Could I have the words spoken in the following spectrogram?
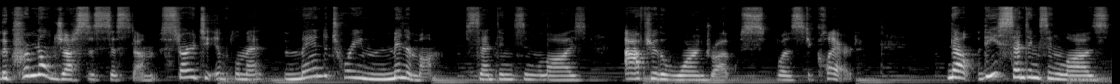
The criminal justice system started to implement mandatory minimum sentencing laws after the war on drugs was declared. Now, these sentencing laws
